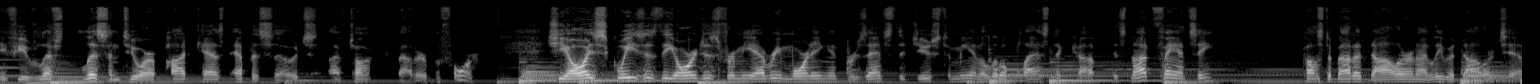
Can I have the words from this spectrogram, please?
If you've listened to our podcast episodes, I've talked about her before. She always squeezes the oranges for me every morning and presents the juice to me in a little plastic cup. It's not fancy, cost about a dollar, and I leave a dollar tip.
